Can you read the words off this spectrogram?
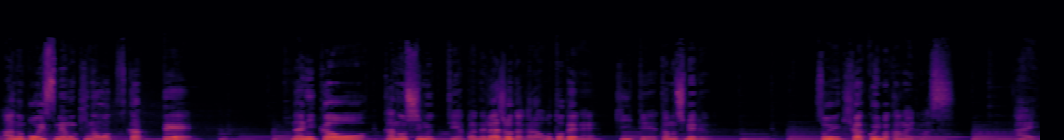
あのボイスメモ機能を使って何かを楽しむっていうやっぱねラジオだから音でね聞いて楽しめる。そういう企画を今考えてます。はい。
